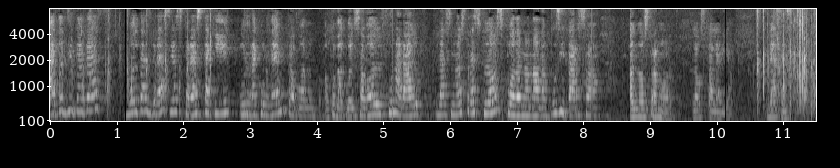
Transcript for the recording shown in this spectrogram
A tots i totes, moltes gràcies per estar aquí. Us recordem que quan, com a qualsevol funeral, les nostres flors poden anar a depositar-se al nostre mort, l'hostaleria. Gràcies.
